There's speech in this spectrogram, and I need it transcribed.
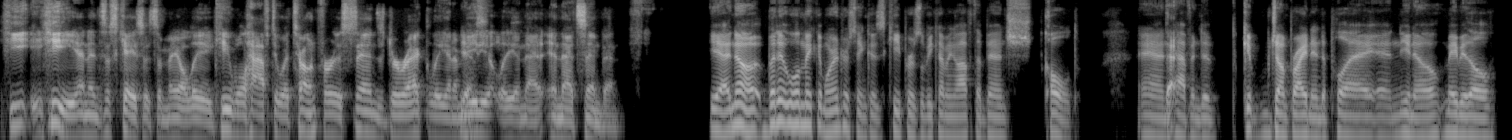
he he and in this case it's a male league he will have to atone for his sins directly and immediately yes. in that in that sin bin yeah no but it will make it more interesting because keepers will be coming off the bench cold and that, having to get, jump right into play and you know maybe they'll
